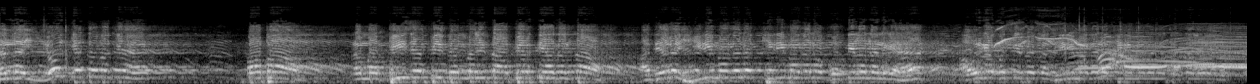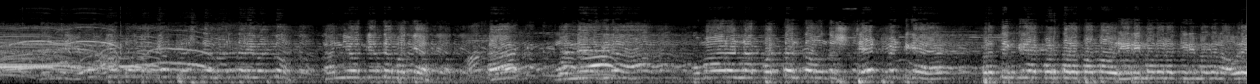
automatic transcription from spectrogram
ನನ್ನ ಯೋಗ್ಯತೆ ಬಗ್ಗೆ ಪಾಪ ನಮ್ಮ ಬಿಜೆಪಿ ಅದೇನೋ ಹಿರಿಮಗನೋ ಕಿರಿಮಗನೋ ಗೊತ್ತಿಲ್ಲ ನನಗೆ. ಅವ್ರಿಗೆ ಗೊತ್ತಿರ್ಬೇಕು ಹಿರಿಮಗನ ಹಿರಿಮಗನೋ ಕಿರಿಮಗನೋ ಗೊತ್ತಿಲ್ಲ. ನನ್ನ ಯೋಗ್ಯತೆ ಬಗ್ಗೆ ಪ್ರಶ್ನೆ ಮಾಡ್ತಾರೆ ಇವತ್ತು. ಯೋಗ್ಯತೆ ಬಗ್ಗೆ. ಮೊನ್ನೆ ದಿನ ಕುಮಾರಣ್ಣ ಕೊಟ್ಟಂತ ಒಂದು ಸ್ಟೇಟ್ಮೆಂಟ್ಗೆ ಪ್ರತಿಕ್ರಿಯೆ ಕೊಡ್ತಾರೆ ಪಾಪ ಅವ್ರ ಹಿರಿ ಮಗನ ಕಿರಿ ಮಗನ ಅವರೇ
